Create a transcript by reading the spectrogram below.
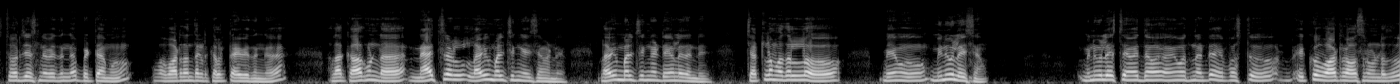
స్టోర్ చేసిన విధంగా పెట్టాము. వాటర్ అంతా అక్కడ కలెక్ట్ అయ్యే విధంగా. అలా కాకుండా న్యాచురల్ లైవ్ మల్చింగ్ వేసామండి. లైవ్ మల్చింగ్ అంటే ఏం లేదండి. చెట్ల మొదల్లో మేము మినువులు వేసాం. మినువులు వేస్తే ఏమైతే ఏమవుతుందంటే ఫస్ట్ ఎక్కువ వాటర్ అవసరం ఉండదు.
